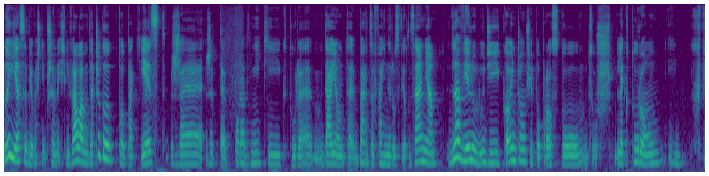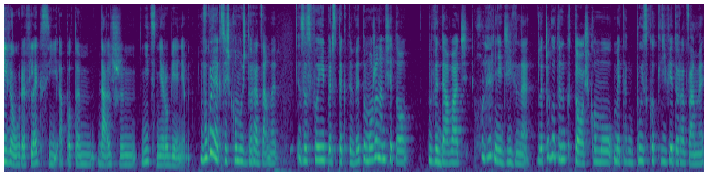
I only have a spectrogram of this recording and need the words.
No i ja sobie właśnie przemyśliwałam, dlaczego to tak jest, że, że te poradniki, które dają te bardzo fajne rozwiązania, dla wielu ludzi kończą się po prostu, cóż, lekturą i chwilą refleksji, a potem dalszym nic nie robieniem. W ogóle jak coś komuś doradzamy, ze swojej perspektywy, to może nam się to wydawać cholernie dziwne. Dlaczego ten ktoś, komu my tak błyskotliwie doradzamy,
